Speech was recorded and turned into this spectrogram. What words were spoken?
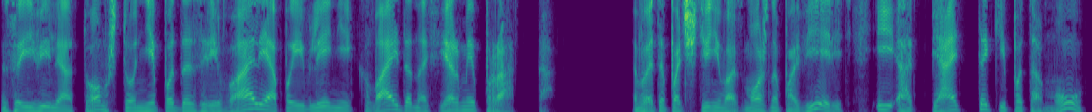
заявили о том, что не подозревали о появлении Клайда на ферме Пратта. В это почти невозможно поверить, и опять-таки потому,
